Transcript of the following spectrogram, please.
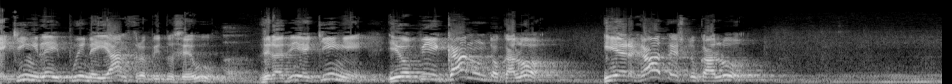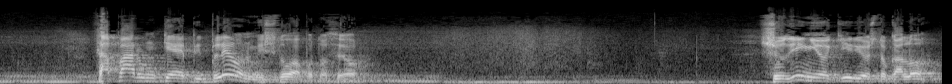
Εκείνοι λέει που είναι οι άνθρωποι του Θεού; Δηλαδή εκείνοι οι οποίοι κάνουν το καλό οι εργάτες του καλού θα πάρουν και επιπλέον μισθό από το Θεό. Σου δίνει ο Κύριος το καλό.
